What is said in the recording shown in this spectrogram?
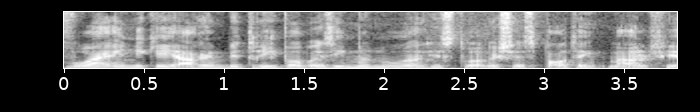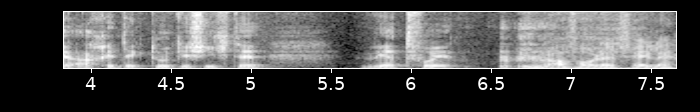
war einige Jahre in Betrieb, aber ist immer nur ein historisches Baudenkmal für Architekturgeschichte wertvoll. Auf alle Fälle.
